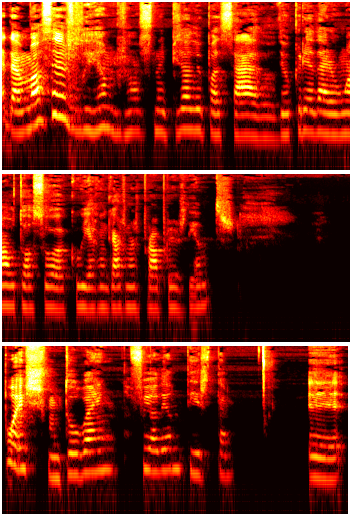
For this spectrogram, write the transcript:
Então, vocês lembram-se no episódio passado de eu querer dar um autossoco e arrancar os meus próprios dentes? Pois, muito bem, fui ao dentista. Uh,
